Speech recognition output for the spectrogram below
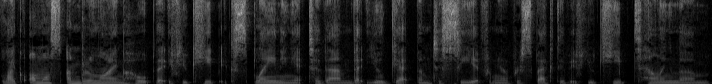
like almost underlying hope that if you keep explaining it to them that you'll get them to see it from your perspective if you keep telling them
